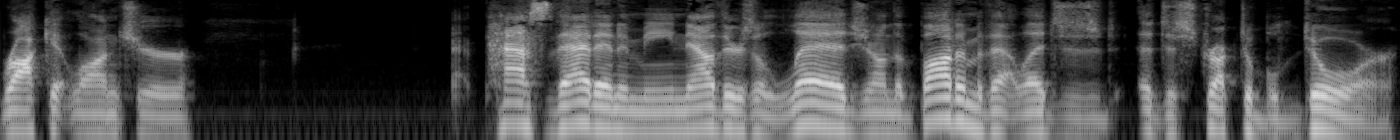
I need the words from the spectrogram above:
rocket launcher. Past that enemy, now there's a ledge, and on the bottom of that ledge is a destructible door.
